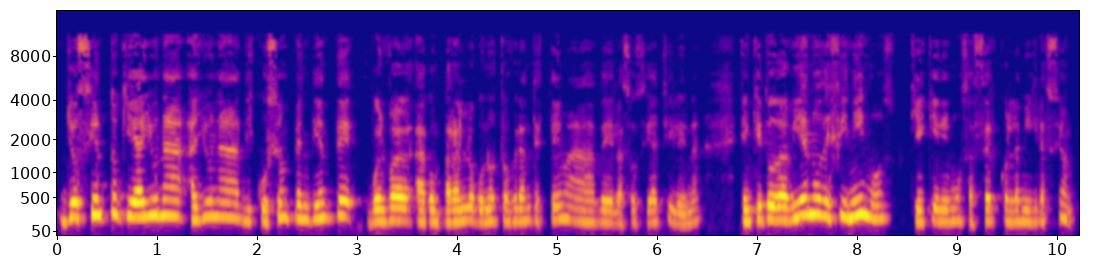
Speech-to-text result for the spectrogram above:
yo siento que hay una, hay una discusión pendiente, vuelvo a, a, compararlo con otros grandes temas de la sociedad chilena, en que todavía no definimos qué queremos hacer con la migración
